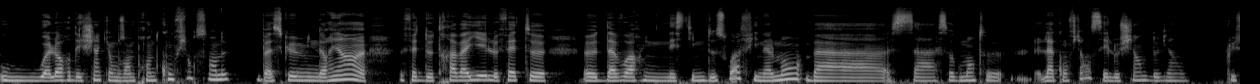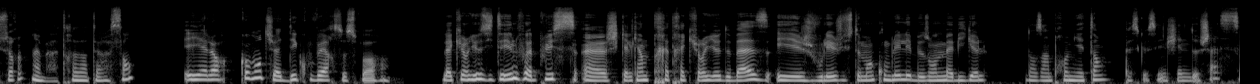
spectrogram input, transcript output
ou alors des chiens qui ont besoin de prendre confiance en eux parce que mine de rien, le fait de travailler, le fait euh, euh, d'avoir une estime de soi, finalement, bah ça, ça, augmente euh, la confiance et le chien devient plus serein. Ah bah, très intéressant. Et alors, comment tu as découvert ce sport? La curiosité, une fois de plus, je suis quelqu'un de très très curieux de base et je voulais justement combler les besoins de ma beagle dans un premier temps parce que c'est une chienne de chasse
